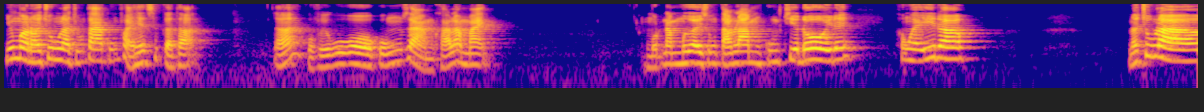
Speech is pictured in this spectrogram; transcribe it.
Nhưng mà nói chung là chúng ta cũng phải hết sức cẩn thận. Đó cổ phiếu Google cũng giảm khá là mạnh. 150 xuống 85 cũng chia đôi đấy không hề ít đâu Nói chung là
